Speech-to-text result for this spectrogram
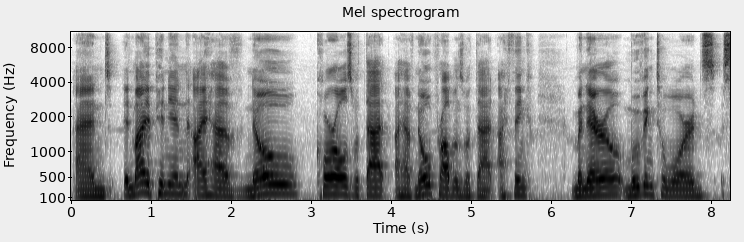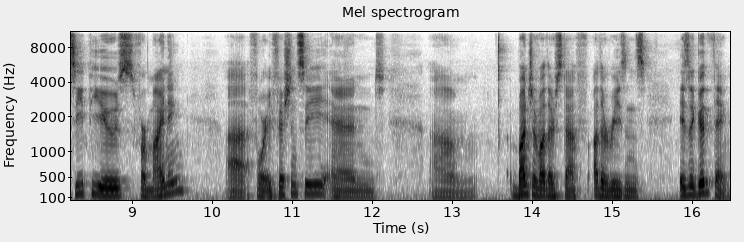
And in my opinion, I have no quarrels with that. I have no problems with that. I think Monero moving towards CPUs for mining, uh, for efficiency, and um, a bunch of other stuff, other reasons, is a good thing.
